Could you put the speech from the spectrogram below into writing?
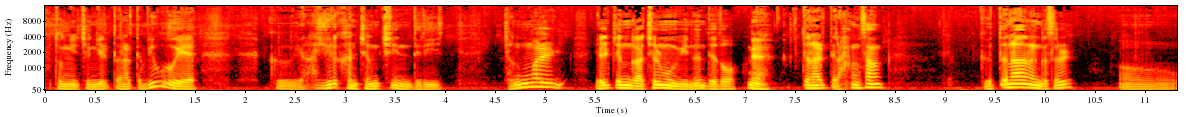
부통령이 정기를 떠날 때 미국의 그 유력한 정치인들이 정말 열정과 젊음이 있는데도 네. 떠날 때는 항상 그 떠나는 것을 어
